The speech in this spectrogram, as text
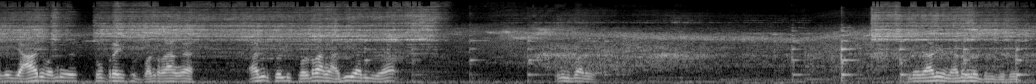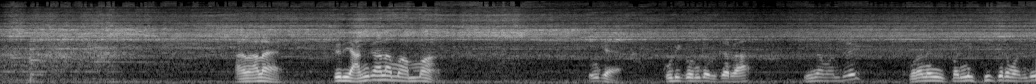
இதை யார் வந்து சூப்பர்வைஸ் பண்ணுறாங்க அப்படின்னு சொல்லி சொல்கிறாங்க அதிகாரிங்க. இது பாருங்கள் இந்த வேலையும் நடந்துகிட்டு இருக்குது. அதனால் சரி அங்காளம்மா அம்மா இங்கே குடிக்கொண்டு இருக்கிறா. இதை வந்து புறநகை பண்ணி சீக்கிரம் வந்து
